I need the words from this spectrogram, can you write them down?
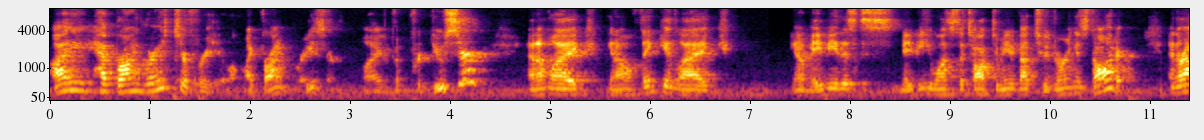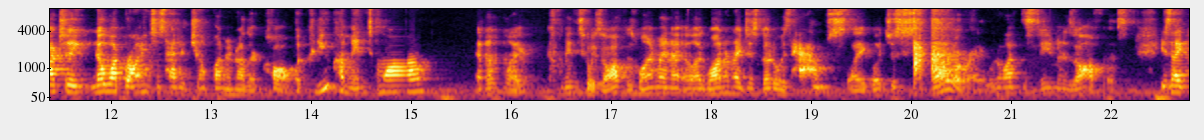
I have Brian Grazer for you. I'm like Brian Grazer, like the producer, and I'm like, you know, thinking like, you know, maybe this, maybe he wants to talk to me about tutoring his daughter. And they're actually, you know what, Brian just had to jump on another call, but could you come in tomorrow? And I'm like, come into his office. Why am I not like? Why don't I just go to his house? Like, let's just start already. We don't have to see him in his office. He's like,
